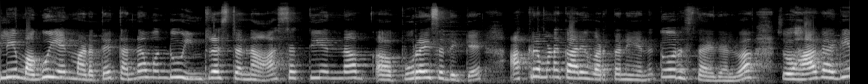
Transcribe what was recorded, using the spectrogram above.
ಇಲ್ಲಿ ಮಗು ಏನು ಮಾಡುತ್ತೆ, ತನ್ನ ಒಂದು ಇಂಟ್ರೆಸ್ಟನ್ನು ಆಸಕ್ತಿಯನ್ನು ಪೂರೈಸೋದಕ್ಕೆ ಆಕ್ರಮಣಕಾರಿ ವರ್ತನೆಯನ್ನು ತೋರಿಸ್ತಾ ಇದೆ ಅಲ್ವಾ? ಸೊ ಹಾಗಾಗಿ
